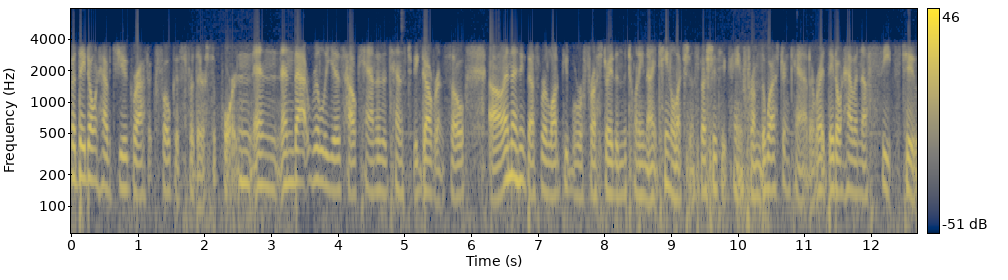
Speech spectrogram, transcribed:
but they don't have geographic focus for their support, and and and that really is how Canada tends to be governed. So, uh, and I think that's where a lot of people were frustrated in the 2019 election, especially if you came from the Western Canada. Right? They don't have enough seats to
